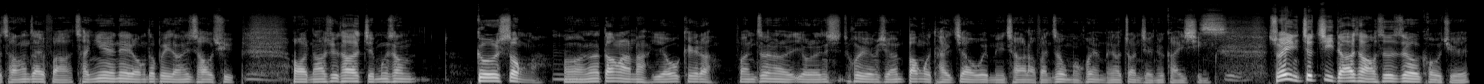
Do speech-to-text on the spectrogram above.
常常在发产业的内容，都被拿去抄去，哦，拿去他节目上歌颂啊，啊，那当然了，也 OK 了。反正呢，有人会员喜欢帮我抬轿，我也没差了。反正我们会员朋友赚钱就开心，是，所以你就记得阿强老师这个口诀：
